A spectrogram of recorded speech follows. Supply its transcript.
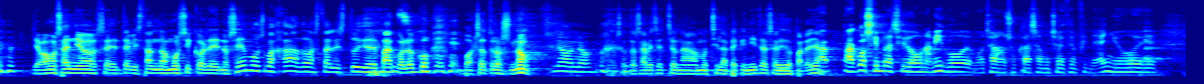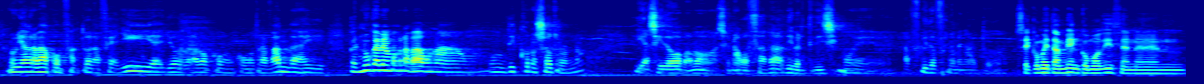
Llevamos años entrevistando a músicos de nos hemos bajado hasta el estudio de Paco Loco. Vosotros no. No, no. Vosotros habéis hecho una mochila pequeñita y os habéis ido para allá. Pa- Paco siempre ha sido un amigo, hemos estado en su casa muchas veces en fin de año. Eh, Nuria ha grabado con Facto de la Fe allí, eh, yo he grabado con, con otras bandas, y, pero nunca habíamos grabado una- un disco nosotros, ¿no? Y ha sido, vamos, ha sido una gozada, divertidísimo, eh, ha fluido fenomenal todo. Se come también, como dicen, en-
